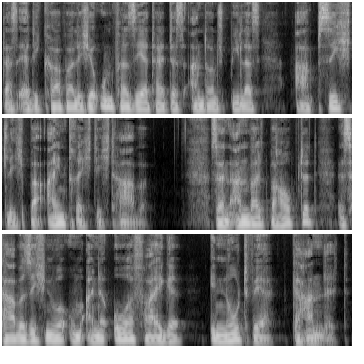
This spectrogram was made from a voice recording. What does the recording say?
dass er die körperliche Unversehrtheit des anderen Spielers absichtlich beeinträchtigt habe. Sein Anwalt behauptet, es habe sich nur um eine Ohrfeige in Notwehr gehandelt.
